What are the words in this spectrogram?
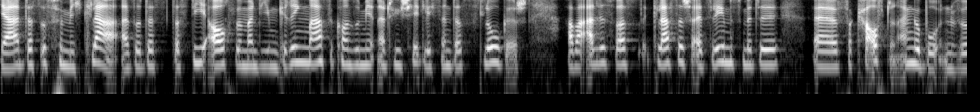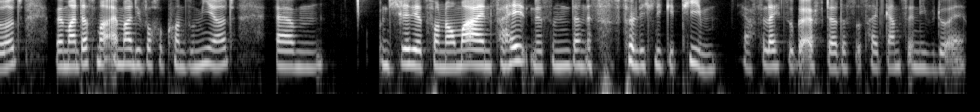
Ja, das ist für mich klar. Also, dass, dass die auch, wenn man die im geringen Maße konsumiert, natürlich schädlich sind, das ist logisch. Aber alles, was klassisch als Lebensmittel äh, verkauft und angeboten wird, wenn man das mal einmal die Woche konsumiert, ähm, und ich rede jetzt von normalen Verhältnissen, dann ist das völlig legitim. Ja, vielleicht sogar öfter, das ist halt ganz individuell.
